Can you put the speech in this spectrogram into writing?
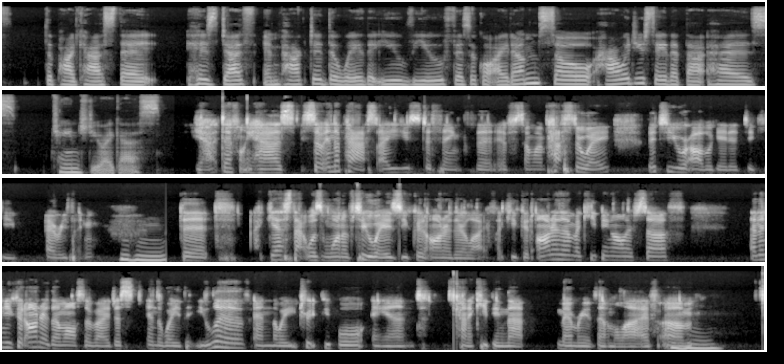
the podcast that his death impacted the way that you view physical items. So, how would you say that that has changed you, I guess? Yeah, it definitely has. So in the past, I used to think that if someone passed away, that you were obligated to keep everything. Mm-hmm. That I guess that was one of two ways you could honor their life. Like you could honor them by keeping all their stuff, and then you could honor them also by just in the way that you live and the way you treat people and kind of keeping that memory of them alive. Um, mm-hmm.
